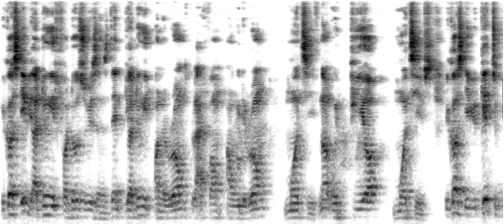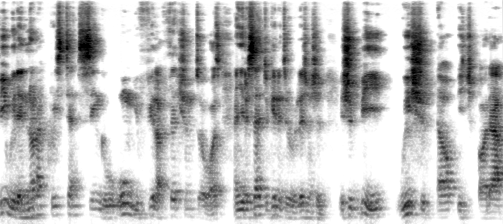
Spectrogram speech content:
Because if you are doing it for those reasons, then you are doing it on the wrong platform and with the wrong motive, not with pure motives. Because if you get to be with another Christian single whom you feel affection towards and you decide to get into a relationship, it should be we should help each other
